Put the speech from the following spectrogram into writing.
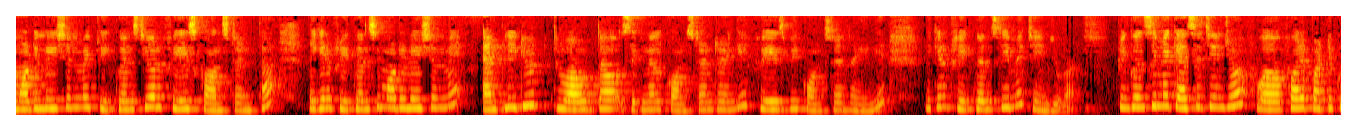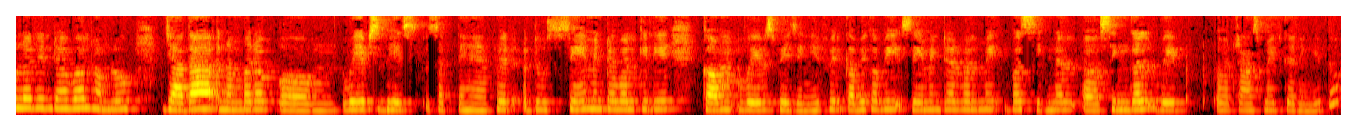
मॉड्यूलेशन में फ्रीक्वेंसी और फ़ेज़ कांस्टेंट था, लेकिन फ्रीक्वेंसी मॉड्यूलेशन में amplitude throughout the signal constant रहेंगे फ़ेज़ भी कांस्टेंट रहेंगे, लेकिन फ्रीक्वेंसी में चेंज होगा। फ्रीक्वेंसी में कैसे चेंज हुआ? फॉर ए पर्टिकुलर इंटरवल हम लोग ज़्यादा नंबर ऑफ़ वेव्स भेज सकते हैं, फिर सेम इंटरवल के लिए कम वेव्स भेजेंगे, फिर कभी कभी सेम इंटरवल में बस सिग्नल सिंगल वेव ट्रांसमिट करेंगे। तो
